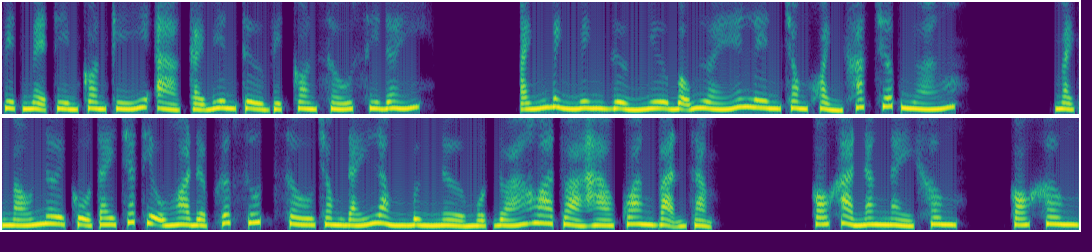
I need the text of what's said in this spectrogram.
Vịt mẹ tìm con ký à, cải biên từ vịt con xấu xí đấy. Ánh bình minh dường như bỗng lóe lên trong khoảnh khắc chớp nhoáng. Mạch máu nơi cổ tay chắc thiệu hoa đập gấp rút sâu trong đáy lòng bừng nở một đóa hoa tỏa hào quang vạn dặm. Có khả năng này không? Có không?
